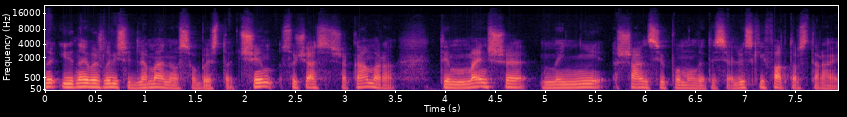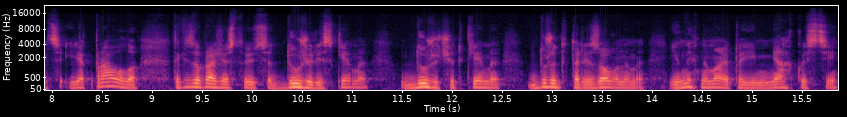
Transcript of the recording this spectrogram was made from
Ну і найважливіше для мене особисто, чим сучасніша камера, тим менше мені шансів помилитися. Людський фактор старається. І, як правило, такі зображення стаються дуже різкими, дуже чіткими, дуже деталізованими, і в них немає тої м'якості,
